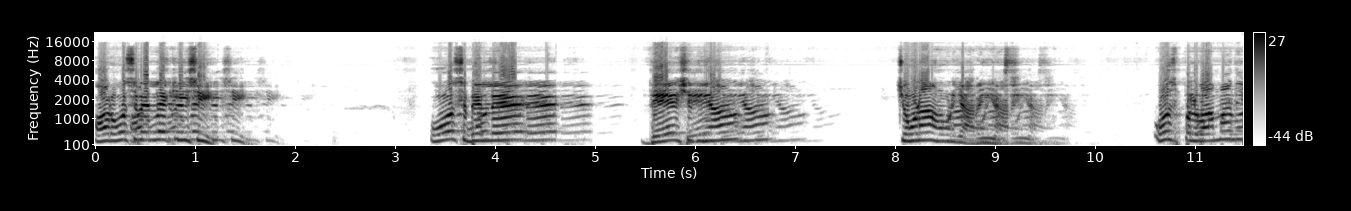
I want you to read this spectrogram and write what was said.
ਔਰ ਉਸ ਵੇਲੇ ਕੀ ਸੀ? ਉਸ ਵੇਲੇ ਦੇਸ਼ ਦੀਆਂ ਚੋਣਾਂ ਹੋਣ ਜਾ ਰਹੀਆਂ ਸੀ। ਉਸ ਪੁਲਵਾਮਾ ਦੀ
